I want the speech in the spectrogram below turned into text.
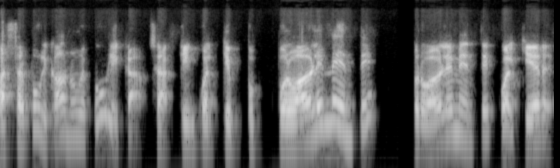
va a estar publicado en nube pública. O sea, que, en cual, que probablemente, probablemente cualquier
